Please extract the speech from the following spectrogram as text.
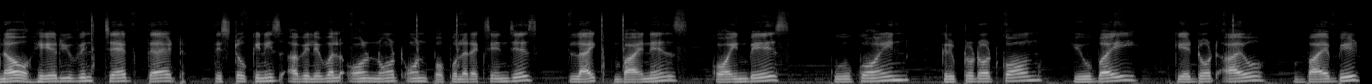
Now here you will check that this token is available or not on popular exchanges like Binance, Coinbase, KuCoin, Crypto.com, Huobi, Gate.io, Bybit,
